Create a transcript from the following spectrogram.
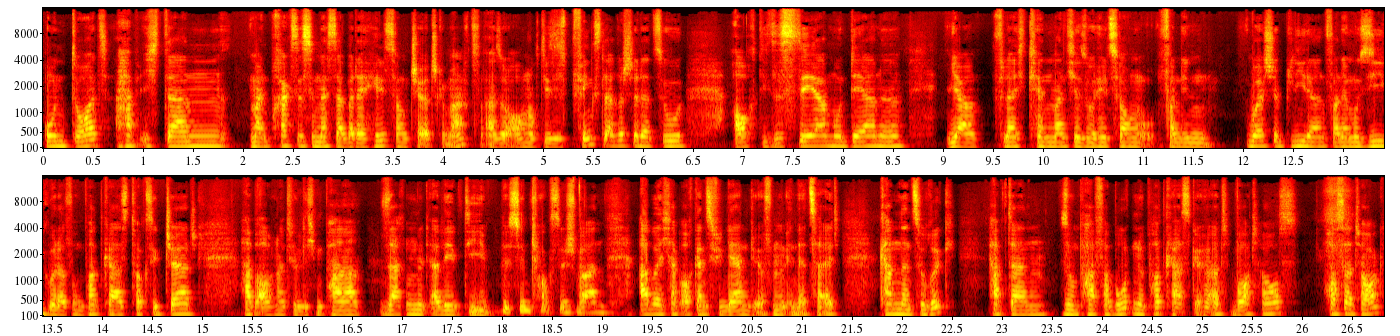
Und dort habe ich dann mein Praxissemester bei der Hillsong Church gemacht. Also auch noch dieses Pfingstlerische dazu, auch dieses sehr moderne. Ja, vielleicht kennen manche so Hillsong von den Worship-Liedern, von der Musik oder vom Podcast Toxic Church. Habe auch natürlich ein paar Sachen miterlebt, die ein bisschen toxisch waren. Aber ich habe auch ganz viel lernen dürfen in der Zeit. Kam dann zurück habe dann so ein paar verbotene Podcasts gehört. Worthaus, Hossa Talk.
